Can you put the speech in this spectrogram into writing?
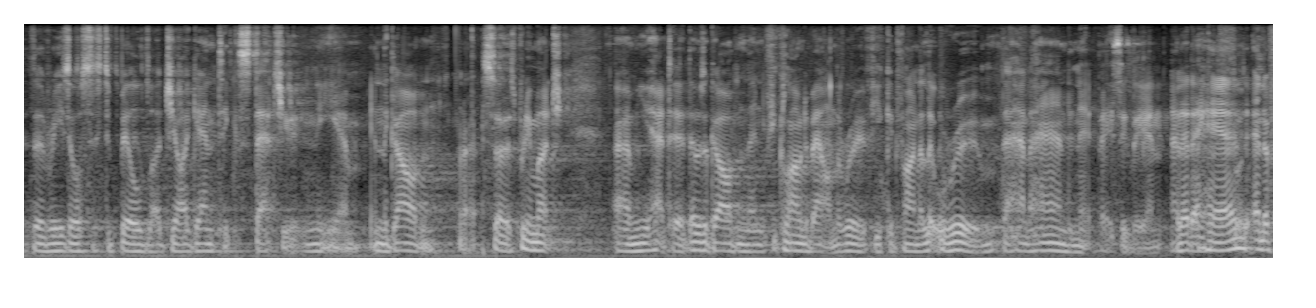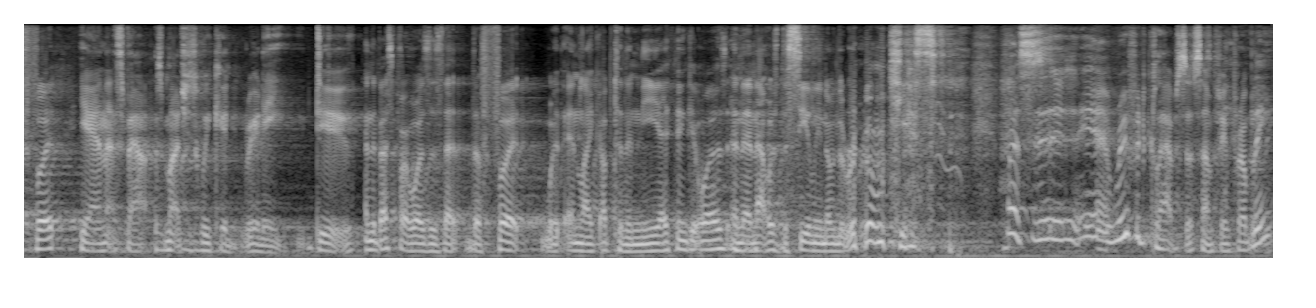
the, resources to build a gigantic statue in the um, in the garden. Right. So it's pretty much um, you had to. There was a garden. Then, if you climbed about on the roof, you could find a little room that had a hand in it, basically, and, and, and had a hand and a foot. Yeah, and that's about as much as we could really do. And the best part was is that the foot with and like up to the knee, I think it was, and then that was the ceiling of the room. yes. Well, uh, yeah, roof had collapsed or something, probably.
